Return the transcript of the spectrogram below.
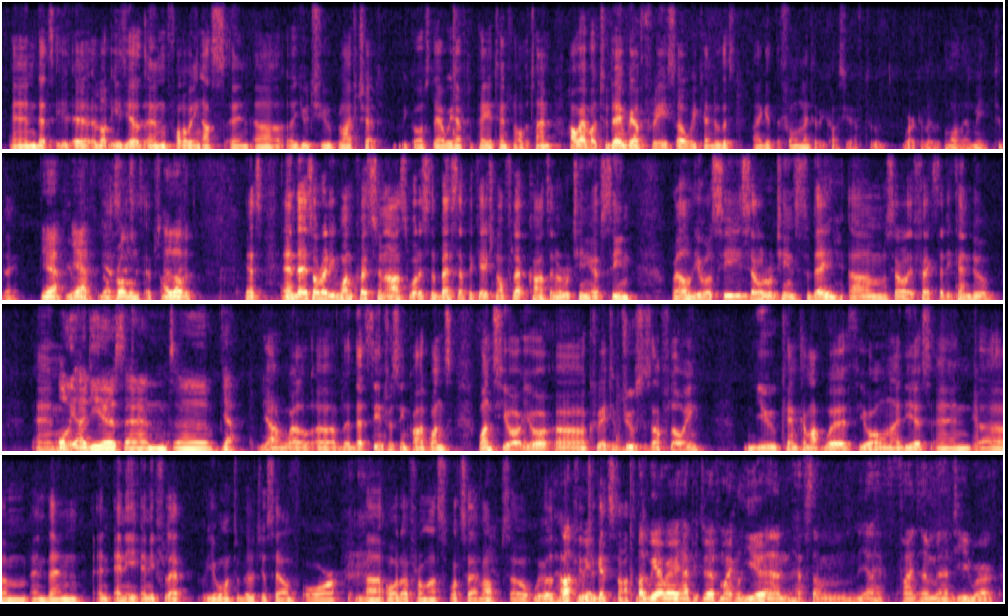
And that's e- uh, a lot easier than following us in uh, a YouTube live chat because there we have to pay attention all the time. However, today we are three, so we can do this. I get the phone later because you have to work a little bit more than me today. Yeah, You yeah, both. no Yes, problem. yes, yes, I love it. Yes, and there's already one question asked What is the best application of flap cards in a routine you have seen? Well, you will see Hmm. several routines today, um, several effects that you can do. And Only ideas and uh, yeah, yeah, well, uh, th- that's the interesting part. Once, once your your uh, creative juices are flowing, you can come up with your own ideas, and um, and then and any any flap you want to build yourself or uh, order from us whatsoever. Yeah. So we will help But you to get started. But we are very happy to have Michael here and have some, yeah, have find him and he work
